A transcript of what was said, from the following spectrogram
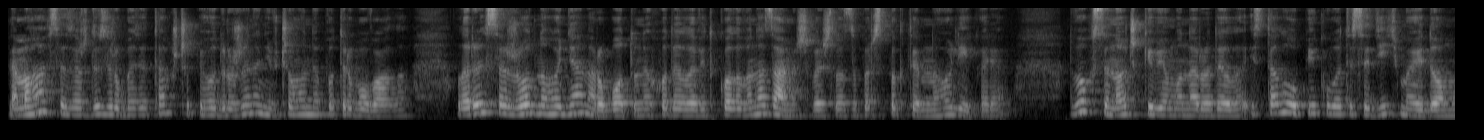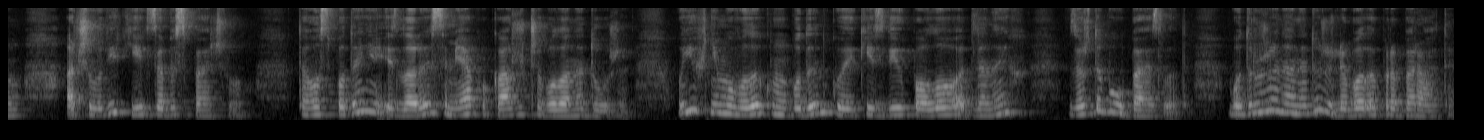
намагався завжди зробити так, щоб його дружина ні в чому не потребувала. Лариса жодного дня на роботу не ходила, відколи вона заміж вийшла за перспективного лікаря. Двох синочків йому народила і стала опікуватися дітьми і домом, а чоловік їх забезпечував. Та господиня із Лариси, м'яко кажучи, була не дуже. У їхньому великому будинку, який звів Павло для них, завжди був безлад, бо дружина не дуже любила прибирати.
